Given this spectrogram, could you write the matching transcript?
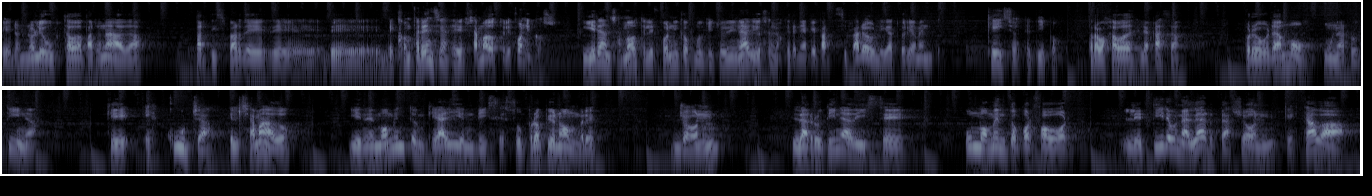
pero no le gustaba para nada participar de, conferencias, de llamados telefónicos. Y eran llamados telefónicos multitudinarios en los que tenía que participar obligatoriamente. ¿Qué hizo este tipo? Trabajaba desde la casa, programó una rutina que escucha el llamado y en el momento en que alguien dice su propio nombre, John, la rutina dice, un momento por favor, le tira una alerta a John que estaba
